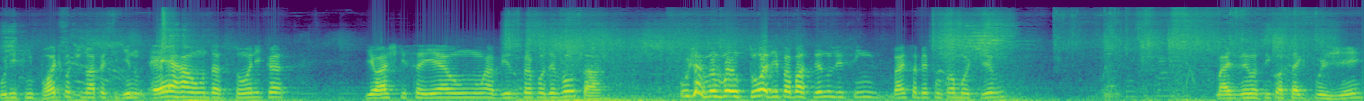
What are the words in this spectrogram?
O Lissin pode continuar perseguindo, erra a onda sônica. E eu acho que isso aí é um aviso para poder voltar. O Jarvan voltou ali pra bater no Lissin, vai saber por qual motivo. Mas mesmo assim consegue fugir.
